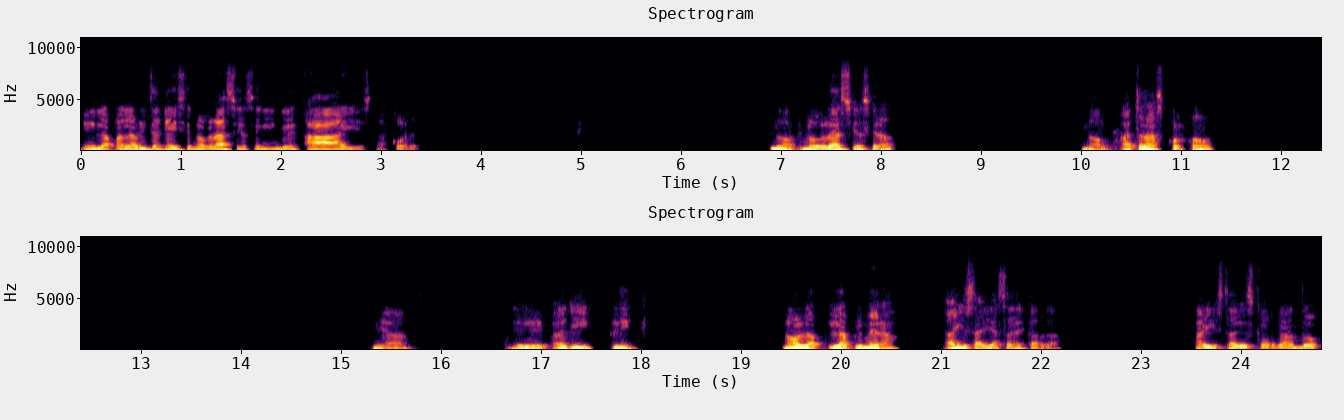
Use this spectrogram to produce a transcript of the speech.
En la palabrita que dice no gracias en inglés. Ahí está, correcto. No, no gracias, ¿será? No, atrás, por favor. Ya. Eh, allí, clic. No, la, la primera. Ahí está, ya está descargado. Ahí está descargando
